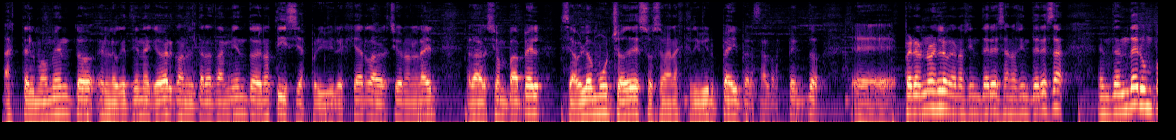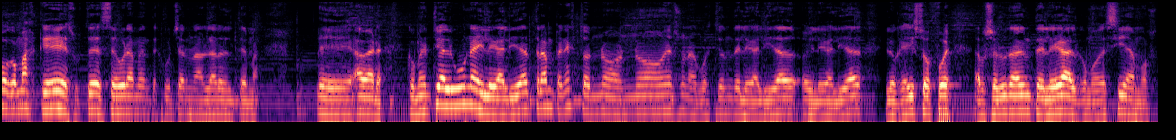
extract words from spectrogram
hasta el momento en lo que tiene que ver con el tratamiento de noticias, privilegiar la versión online a la versión papel. Se habló mucho de eso, se van a escribir papers al respecto, eh, pero no es lo que nos interesa, nos interesa entender un poco más qué es. Ustedes seguramente escucharon hablar del tema. Eh, a ver, ¿cometió alguna ilegalidad Trump en esto? No, no es una cuestión de legalidad o ilegalidad. Lo que hizo fue absolutamente legal, como decíamos.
